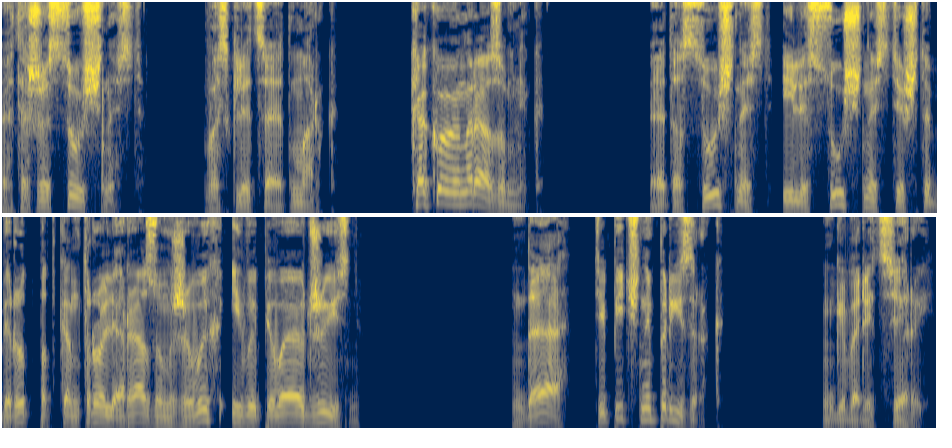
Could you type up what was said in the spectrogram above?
«Это же сущность!» — восклицает Марк. «Какой он разумник?» Это сущность или сущности, что берут под контроль разум живых и выпивают жизнь. «Да, типичный призрак», — говорит Серый.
